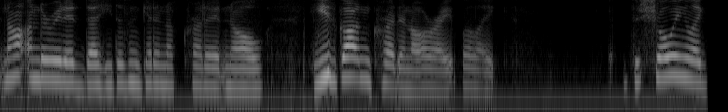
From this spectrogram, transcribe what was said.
not underrated that he doesn't get enough credit. No, he's gotten credit all right, but like the showing like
